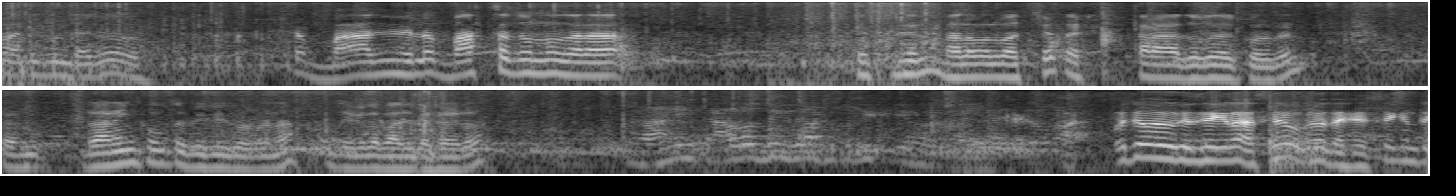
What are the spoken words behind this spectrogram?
মাটি কোনটা গো? সব বাজি হলো বাচ্চার জন্য যারা খুঁজছেন ভালো ভালো বাচ্চা তারা যোগাযোগ করবেন। কারণ রানিং কল তো বিক্রি করবে না যেগুলো বাজি দেখা হলো। ওই ওই যেগুলো আছে ওগুলো দেখাচ্ছে কিন্তু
